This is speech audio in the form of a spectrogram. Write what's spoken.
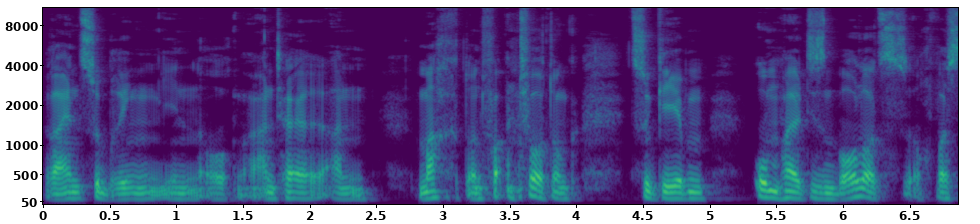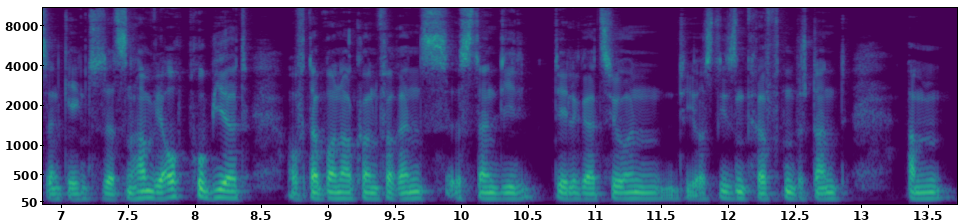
reinzubringen, ihnen auch einen Anteil an Macht und Verantwortung zu geben, um halt diesen Warlords auch was entgegenzusetzen. Haben wir auch probiert. Auf der Bonner Konferenz ist dann die Delegation, die aus diesen Kräften bestand, am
